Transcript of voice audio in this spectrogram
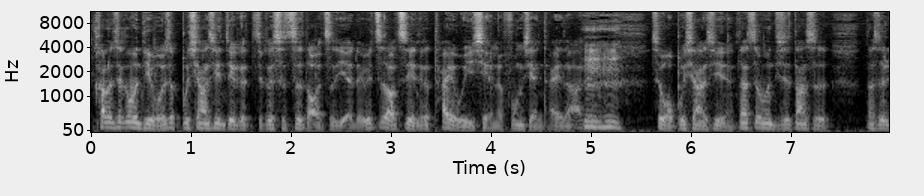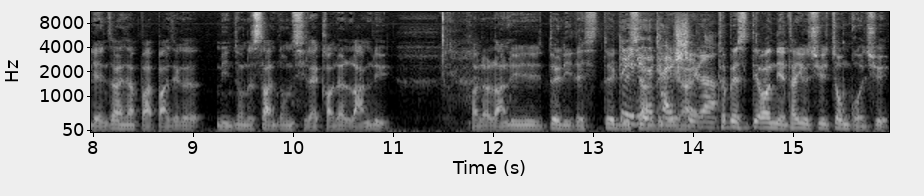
看到这个问题，我是不相信这个这个是自导自演的，因为自导自演这个太危险了，风险太大，对，嗯嗯，是我不相信。但是问题是当时当时连战上把把这个民众的煽动起来，搞得蓝绿。搞得蓝绿对立的对对立的立相当厉害开始了特别是第二年他又去中国去，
